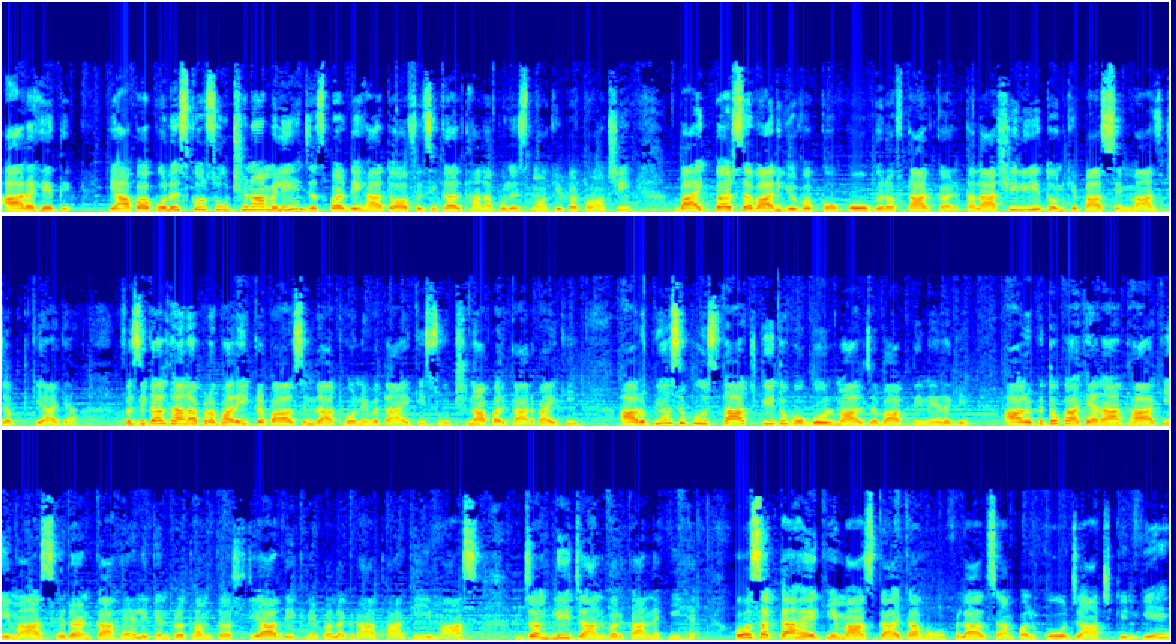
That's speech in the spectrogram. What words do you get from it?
आ रहे थे। यहाँ पर पुलिस को सूचना मिली, जिस पर देहात और फ़िज़िकल थाना पुलिस मौके पर पहुँची। बाइक पर सवार युवकों को गिरफ़्तार कर तलाशी ली तो उनके पास से मांस जब्त किया गया। फ़िज़िकल थाना प्रभारी कृपाल सिंह राठौर ने बताया कि सूचना पर कार्रवाई की। आरोपियों से पूछताछ की तो वो गोलमाल जवाब देने लगे। आरोपितों का कहना था कि ये मांस हिरण का है लेकिन प्रथम दृष्टिया देखने पर लग रहा था कि ये मांस जंगली जानवर का नहीं है। हो सकता है कि ये मांस गाय का हो। फ़िलहाल सैंपल को जाँच के लिए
